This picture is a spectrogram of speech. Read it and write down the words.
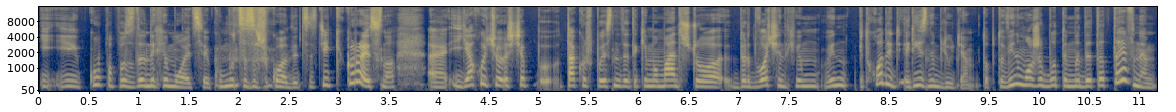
і, і купа позитивних емоцій. Кому це зашкодить? Це тільки корисно. Е, Я хочу ще також пояснити такий момент, що бердвочинг він, він підходить різним людям. Тобто він може бути медитативним.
